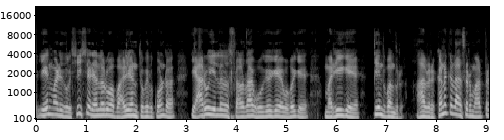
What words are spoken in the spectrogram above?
ಏನು ಮಾಡಿದರು? ಶಿಷ್ಯರೆಲ್ಲರೂ ಆ ಬಾಳೆಹಣ್ಣು ತೆಗೆದುಕೊಂಡು ಯಾರೂ ಇಲ್ಲದ ಸ್ಥಳದಾಗ ಹೋಗಿ ಹೋಗಿ ಮರಿಗೆ ತಿಂದು ಬಂದರು. ಆದರೆ ಕನಕದಾಸರು ಮಾತ್ರ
